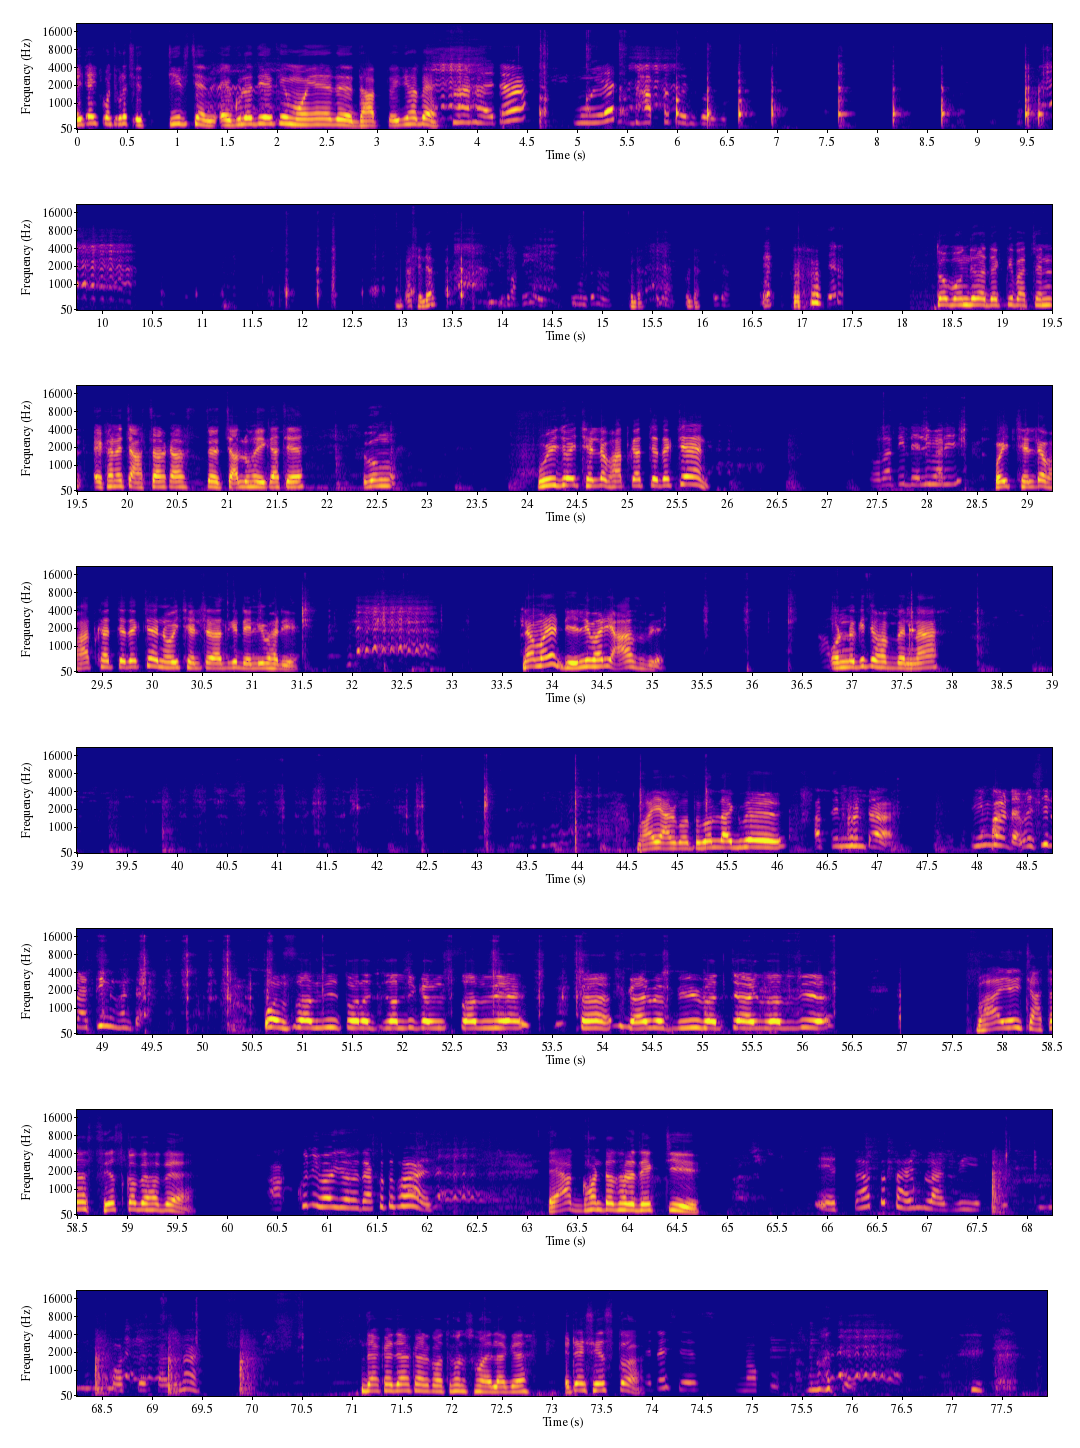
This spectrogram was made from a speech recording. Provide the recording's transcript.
এই যে কোনগুলো চিরছেন এগুলো দিয়ে কি ময়ের ধাপ তৈরি হবে? হ্যাঁ হ্যাঁ এটা ময়ের ধাপটা তৈরি করব। ছেলে? কোনটা? কোনটা? তো বন্ধুরা দেখতে পাচ্ছেন এখানে চাচার কাজ চালু হয়ে গেছে এবং ওই যে ওই ছেলেটা ভাত খাচ্ছে দেখছেন? ডেলিভারি ওই ছেলেটা ভাত খাচ্ছে দেখছেন? ওই ছেলেটার আজকে ডেলিভারি না মানে ডেলিভারি আসবে। অন্য কিছু ভাববেন না। ভাই আর কতক্ষণ লাগবে? আর তিন ঘণ্টা। তিন ঘন্টা বেশি নয় তিন ঘন্টা ओ सब्जी थोड़ा जल्दी कर सब्जी है हाँ, घर में बीवी बच्चा है सब्जी है ভাই এই চাচা শেষ কবে হবে এক্ষুনি হয়ে যাবে দেখো তো ভাই এক ঘন্টা ধরে দেখছি এটা তো টাইম লাগবেই একটু কষ্টের কাজ না দেখা যাক আর কতক্ষণ সময় লাগে এটাই শেষ তো এটাই শেষ নকু এখন আছে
